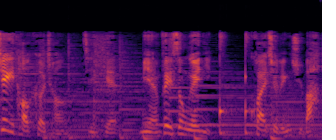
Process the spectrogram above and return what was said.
这套课程今天免费送给你，快去领取吧。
